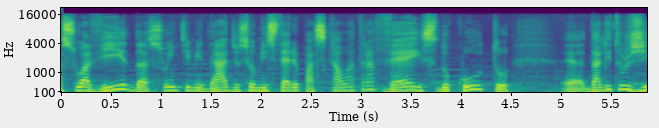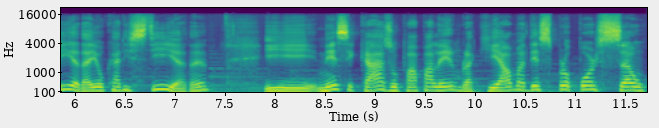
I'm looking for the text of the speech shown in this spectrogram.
a sua vida, a sua intimidade, o seu mistério pascal através do culto é, da liturgia, da Eucaristia. Né? E nesse caso, o Papa lembra que há uma desproporção,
